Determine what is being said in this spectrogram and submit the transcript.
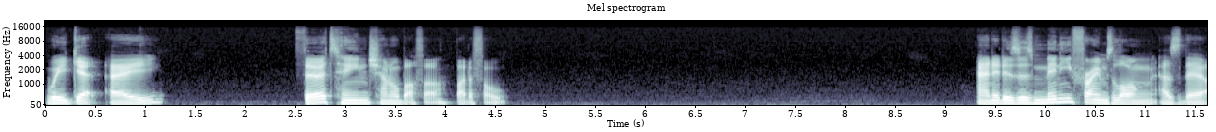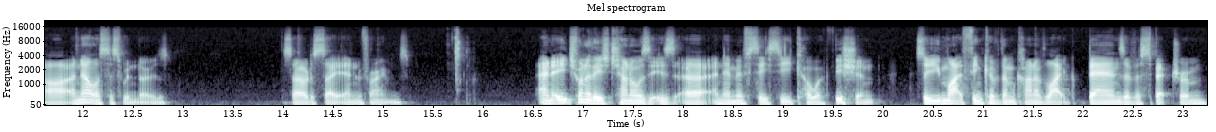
we get a 13 channel buffer by default. And it is as many frames long as there are analysis windows. So I'll just say n frames. And each one of these channels is uh, an MFCC coefficient. So you might think of them kind of like bands of a spectrum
